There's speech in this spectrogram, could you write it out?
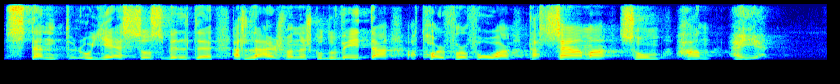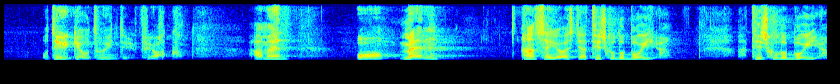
stender. Og Jesus ville at lærersvenner skulle vite at hår for å få det samme som han heier. Og det er gøy tog inn til for dere. Amen. Og, men han sier jo også at de skulle boja. De skulle boja.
